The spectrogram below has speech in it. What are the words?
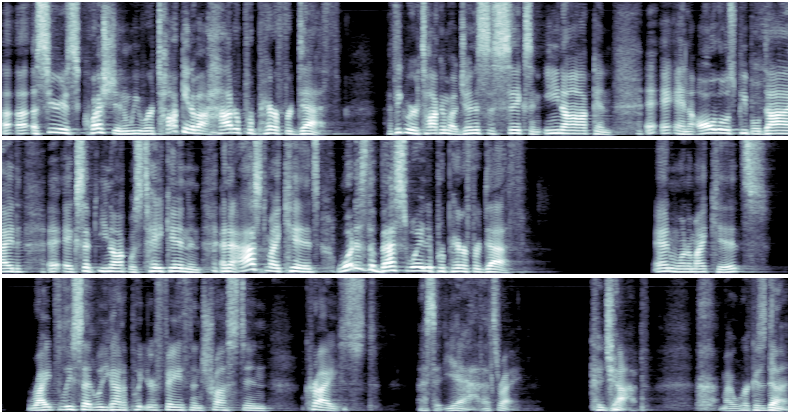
a, a, serious question. We were talking about how to prepare for death. I think we were talking about genesis 6 and enoch and, and all those people died except enoch was taken. And, and i asked my kids what is the best way to prepare for death? And one of my kids rightfully said well you got to put your faith and trust in christ. I said yeah that's right. Good job. My work is done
